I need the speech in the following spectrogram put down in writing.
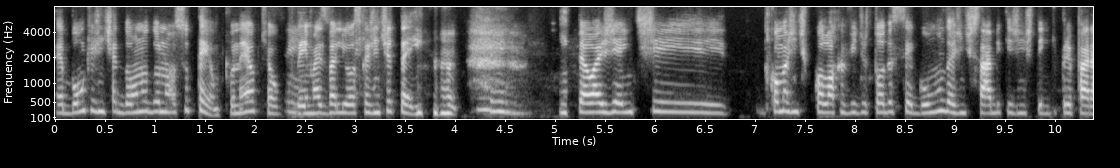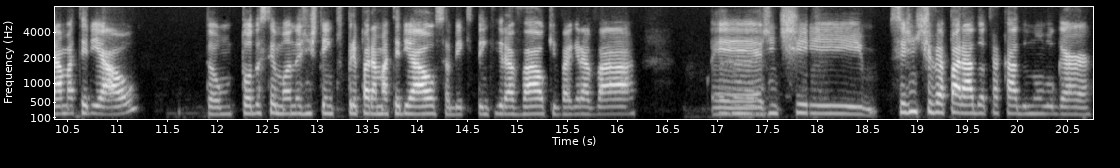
é bom que a gente é dono do nosso tempo, né? O que é o Sim. bem mais valioso que a gente tem. então a gente, como a gente coloca vídeo toda segunda, a gente sabe que a gente tem que preparar material. Então toda semana a gente tem que preparar material, saber que tem que gravar, o que vai gravar. É, uhum. A gente, se a gente estiver parado, atracado num lugar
